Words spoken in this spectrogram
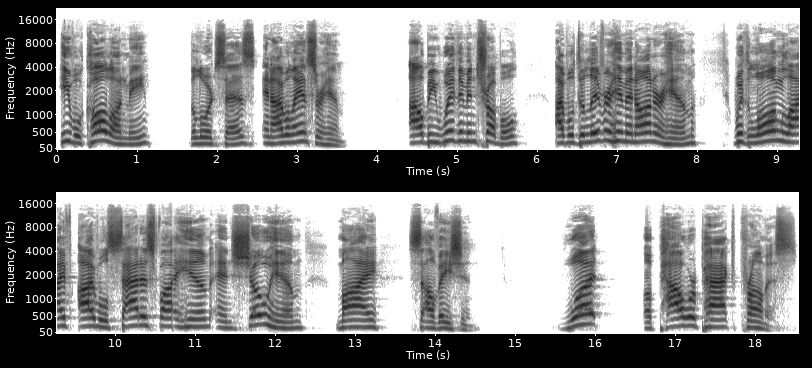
He will call on me, the Lord says, and I will answer him. I'll be with him in trouble. I will deliver him and honor him. With long life, I will satisfy him and show him my salvation. What a power packed promise.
